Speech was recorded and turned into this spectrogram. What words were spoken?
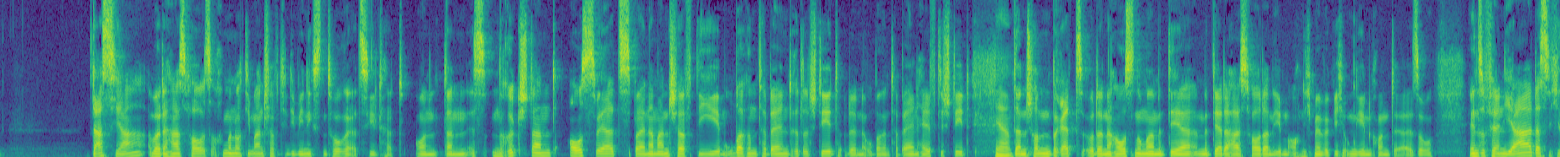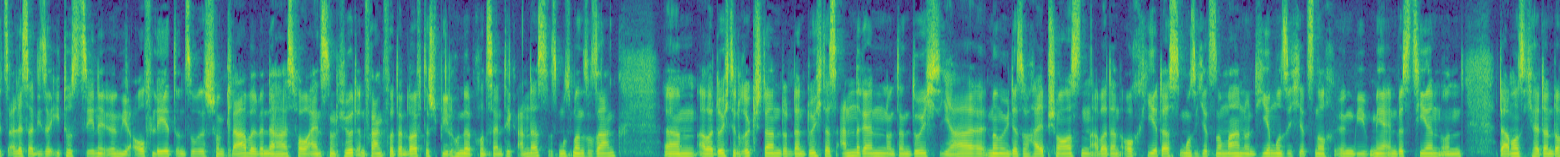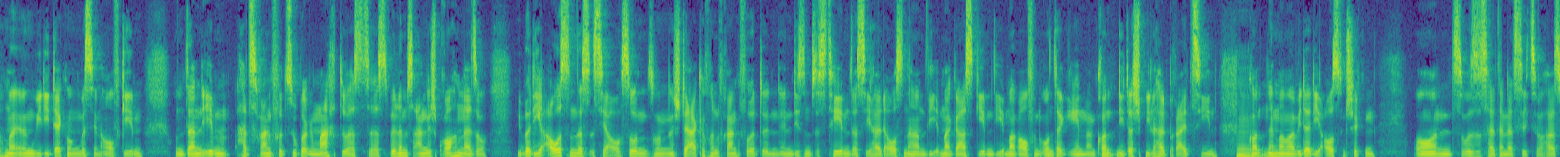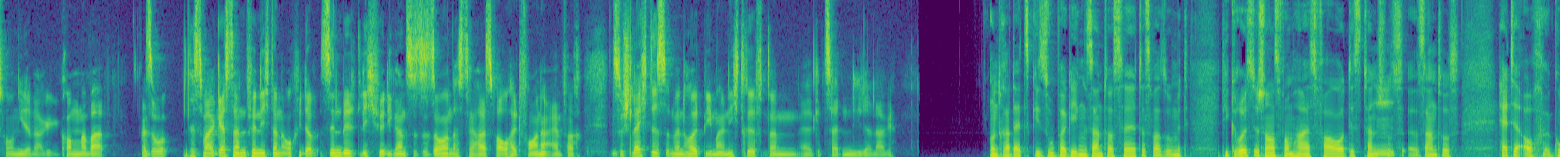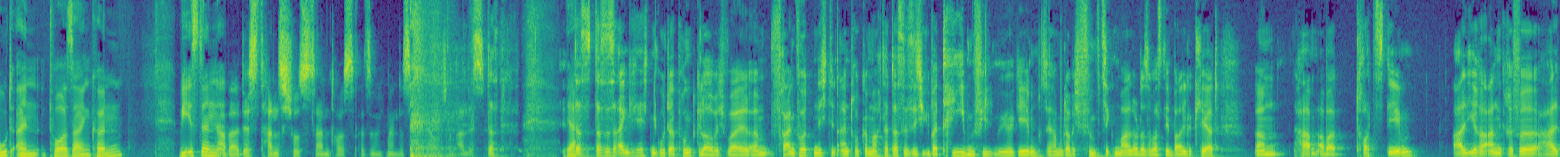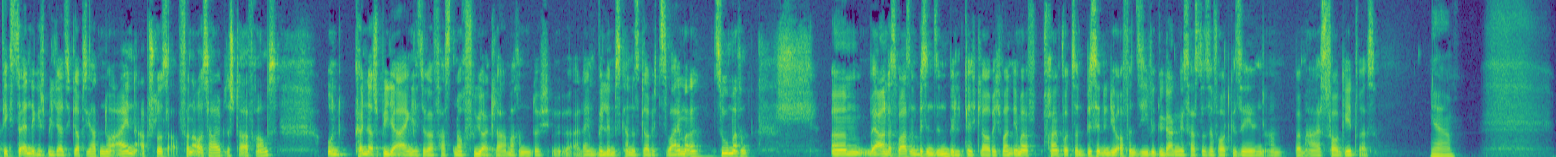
Das ja, aber der HSV ist auch immer noch die Mannschaft, die die wenigsten Tore erzielt hat. Und dann ist ein Rückstand auswärts bei einer Mannschaft, die im oberen Tabellendrittel steht oder in der oberen Tabellenhälfte steht, ja. dann schon ein Brett oder eine Hausnummer, mit der, mit der der HSV dann eben auch nicht mehr wirklich umgehen konnte. Also insofern ja, dass sich jetzt alles an dieser Ethos-Szene irgendwie auflädt und so ist schon klar, weil wenn der HSV 1-0 führt in Frankfurt, dann läuft das Spiel hundertprozentig anders, das muss man so sagen. Ähm, aber durch den Rückstand und dann durch das Anrennen und dann durch durch, ja, immer mal wieder so Halbchancen, aber dann auch hier, das muss ich jetzt noch machen und hier muss ich jetzt noch irgendwie mehr investieren und da muss ich halt dann doch mal irgendwie die Deckung ein bisschen aufgeben. Und dann eben hat es Frankfurt super gemacht. Du hast das Willems angesprochen, also über die Außen, das ist ja auch so, so eine Stärke von Frankfurt in, in diesem System, dass sie halt Außen haben, die immer Gas geben, die immer rauf und runter gehen. Dann konnten die das Spiel halt breit ziehen, mhm. konnten immer mal wieder die Außen schicken. Und so ist es halt dann letztlich zur HSV-Niederlage gekommen. Aber also das war gestern, finde ich, dann auch wieder sinnbildlich für die ganze Saison, dass der HSV halt vorne einfach zu schlecht ist und wenn Holtby mal nicht trifft, dann äh, gibt es halt eine Niederlage. Und Radetzky super gegen Santos hält. Das war somit die größte Chance vom HSV. Distanzschuss mhm. Santos hätte auch gut ein Tor sein können. Wie ist denn. Aber Distanzschuss Santos, also ich meine, das ist ja auch schon alles. Das, ja. Das, das ist eigentlich echt ein guter Punkt, glaube ich, weil ähm, Frankfurt nicht den Eindruck gemacht hat, dass sie sich übertrieben viel Mühe geben. Sie haben, glaube ich, 50 Mal oder sowas den Ball geklärt, ähm, haben aber trotzdem all ihre Angriffe halbwegs zu Ende gespielt. Also ich glaube, sie hatten nur einen Abschluss von außerhalb des Strafraums und können das Spiel ja eigentlich sogar fast noch früher klar machen. Durch, allein Willems kann das, glaube ich, zweimal zumachen. Ähm, ja, und das war so ein bisschen sinnbildlich, glaube ich. Wann immer Frankfurt so ein bisschen in die Offensive gegangen ist, hast du sofort gesehen, ähm, beim HSV geht was. Ja.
